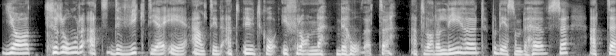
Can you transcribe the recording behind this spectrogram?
Jag tror att det viktiga är alltid att utgå ifrån behovet. Att vara lyhörd på det som behövs. Att eh,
